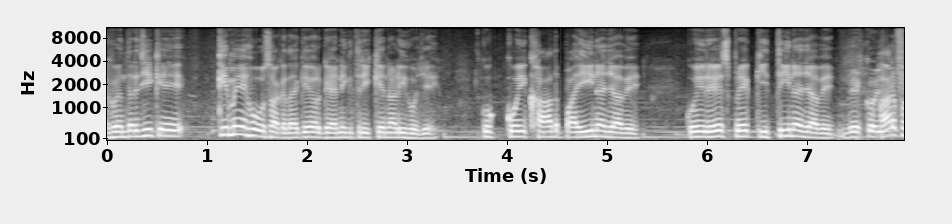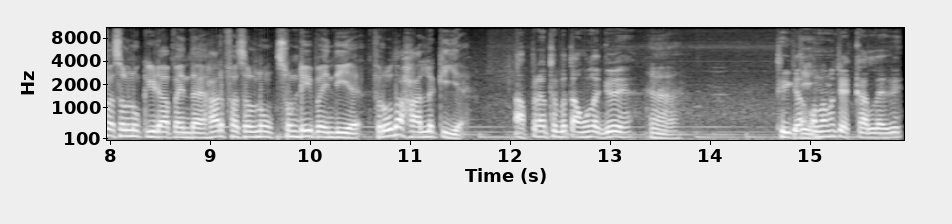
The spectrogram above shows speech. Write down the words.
ਲਖਵਿੰਦਰ ਜੀ ਕਿ ਕਿਵੇਂ ਹੋ ਸਕਦਾ ਕਿ ਆਰਗੇਨਿਕ ਤਰੀਕੇ ਨਾਲ ਹੀ ਹੋ ਜੇ? ਕੋਈ ਖਾਦ ਪਾਈ ਨਾ ਜਾਵੇ। ਕੋਈ ਰੇ ਸਪਰੇ ਕੀਤੀ ਨਾ ਜਾਵੇ ਦੇਖੋ ਜੀ। ਹਰ ਫਸਲ ਨੂੰ ਕੀੜਾ ਪੈਂਦਾ ਹੈ ਹਰ ਫਸਲ ਨੂੰ ਸੁੰਡੀ ਪੈਂਦੀ ਹੈ ਫਿਰ ਉਹਦਾ ਹੱਲ ਕੀ ਹੈ? ਆਪਣੇ ਉੱਥੇ ਬਤਾਉਂ ਲੱਗੇ ਹੋਏ ਆ। ਹਾਂ। ਠੀਕ ਆ ਜੀ। ਉਹਨਾਂ ਨੂੰ ਚੈੱਕ ਕਰ ਲਿਆ ਜੀ।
